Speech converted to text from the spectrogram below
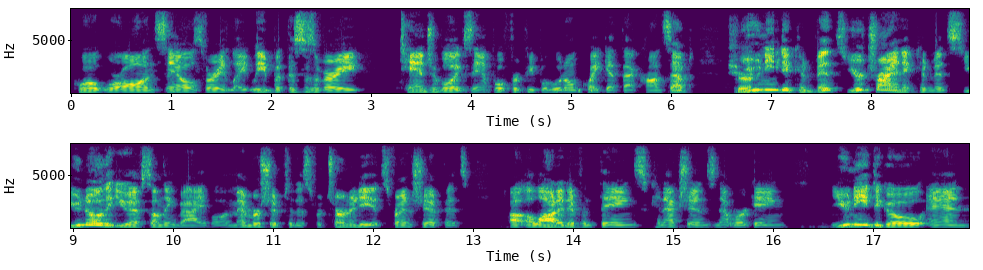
quote, we're all in sales very lightly, but this is a very tangible example for people who don't quite get that concept. Sure. You need to convince, you're trying to convince, you know that you have something valuable, a membership to this fraternity, it's friendship, it's a, a lot of different things, connections, networking. You need to go and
